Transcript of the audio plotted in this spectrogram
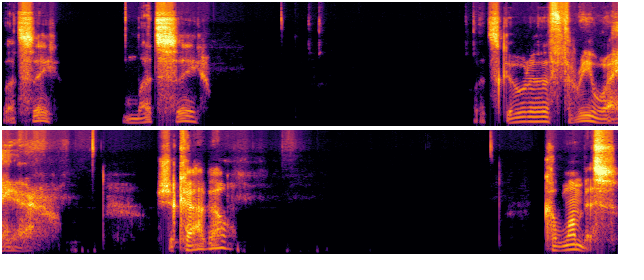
Let's see. Let's see. Let's go to the three way here Chicago, Columbus.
